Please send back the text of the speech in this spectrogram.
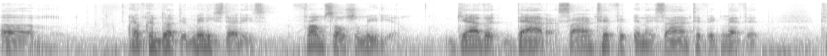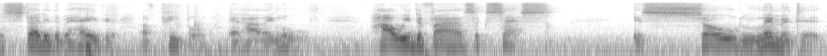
um, have conducted many studies from social media, gathered data, scientific in a scientific method to study the behavior of people and how they move, how we define success is so limited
